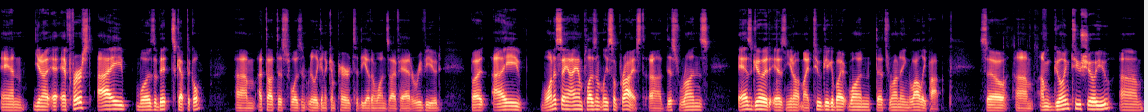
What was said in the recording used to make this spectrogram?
And, you know, at, at, first I was a bit skeptical. Um, I thought this wasn't really going to compare to the other ones I've had or reviewed. But I want to say I am pleasantly surprised. Uh, this runs as good as you know my two gigabyte one that's running Lollipop. So um, I'm going to show you um,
